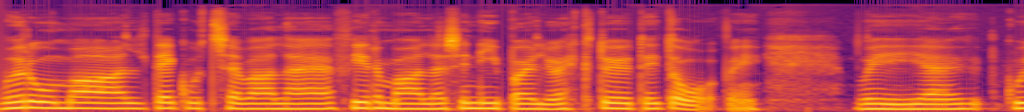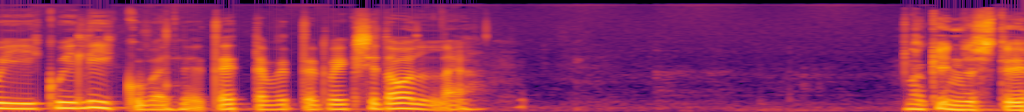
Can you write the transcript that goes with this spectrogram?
Võrumaal tegutsevale firmale see nii palju ehk tööd ei too või, või kui, kui liikuvad need ettevõtted võiksid olla? no kindlasti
